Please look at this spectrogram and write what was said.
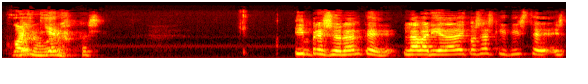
cualquier... Impresionante la variedad de cosas que hiciste.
